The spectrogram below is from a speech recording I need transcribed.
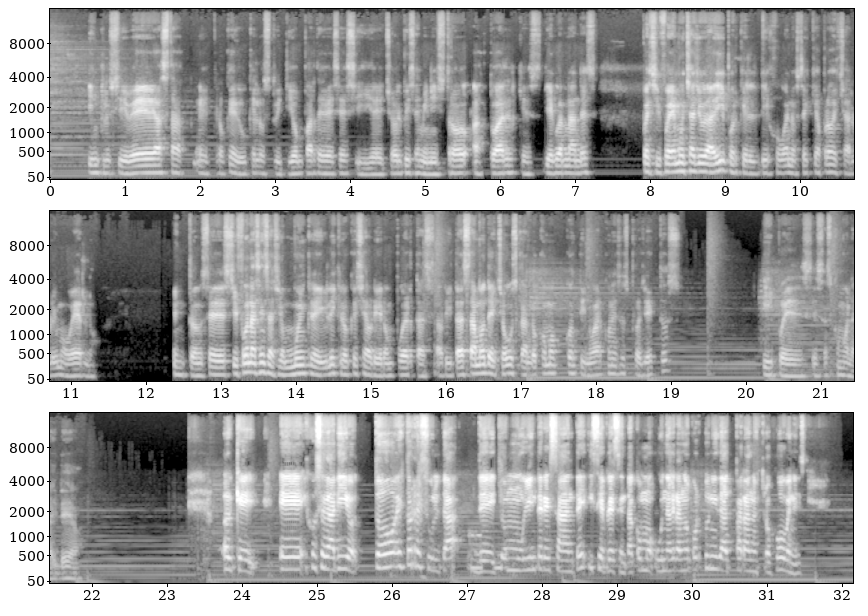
inclusive hasta eh, creo que Duque los tuiteó un par de veces y de hecho el viceministro actual, que es Diego Hernández, pues sí fue de mucha ayuda ahí porque él dijo, bueno, esto hay que aprovecharlo y moverlo. Entonces sí fue una sensación muy increíble y creo que se abrieron puertas. Ahorita estamos de hecho buscando cómo continuar con esos proyectos y pues esa es como la idea. Ok, eh, José Darío, todo esto resulta de hecho muy interesante y se presenta como una gran oportunidad para nuestros jóvenes.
